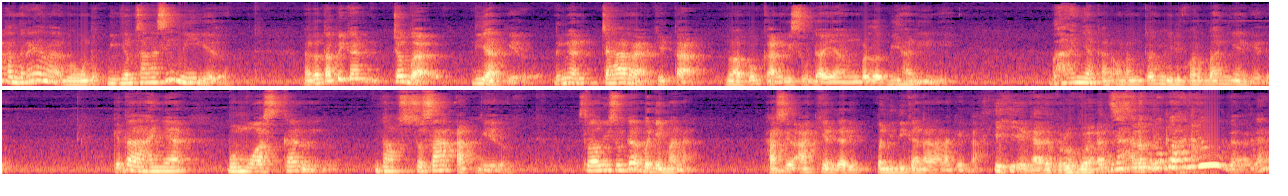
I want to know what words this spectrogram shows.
akan rela Bu, untuk pinjam sana sini gitu. Nah tetapi kan coba lihat gitu. Dengan cara kita melakukan wisuda yang berlebihan ini banyak kan orang tua menjadi korbannya gitu kita hanya memuaskan nafsu sesaat gitu setelah wisuda bagaimana hasil akhir dari pendidikan anak-anak kita Iya nggak ada perubahan. nggak ada perubahan juga kan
